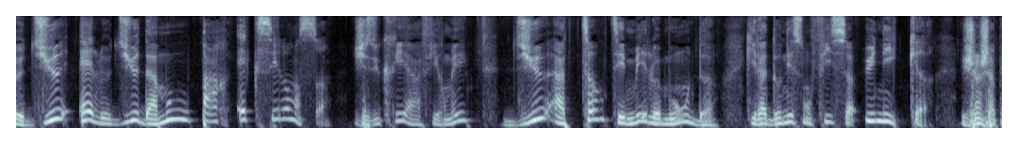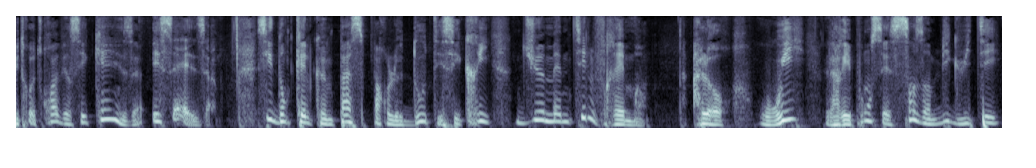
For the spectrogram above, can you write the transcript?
Dieu est le Dieu d'amour par excellence. Jésus-Christ a affirmé, Dieu a tant aimé le monde qu'il a donné son Fils unique. Jean chapitre 3 versets 15 et 16. Si donc quelqu'un passe par le doute et s'écrit, Dieu m'aime-t-il vraiment? Alors oui, la réponse est sans ambiguïté.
